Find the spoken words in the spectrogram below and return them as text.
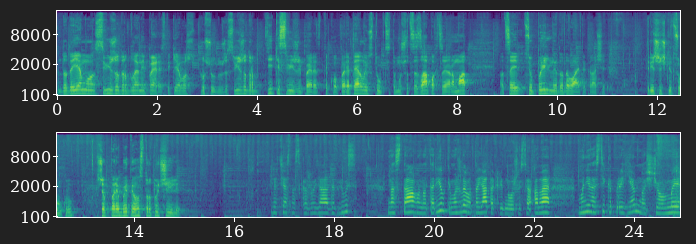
Додаємо свіжодроблений перець. Таке я вас прошу дуже. Свіжодроб... Тільки свіжий перець, тако, перетерли в ступці, тому що це запах, це аромат. Оцей, цю пиль не додавайте краще. Трішечки цукру, щоб перебити гостроту чилі. Я чесно скажу, я дивлюсь на страву, на тарілки. Можливо, то я так відношуся, але мені настільки приємно, що ми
